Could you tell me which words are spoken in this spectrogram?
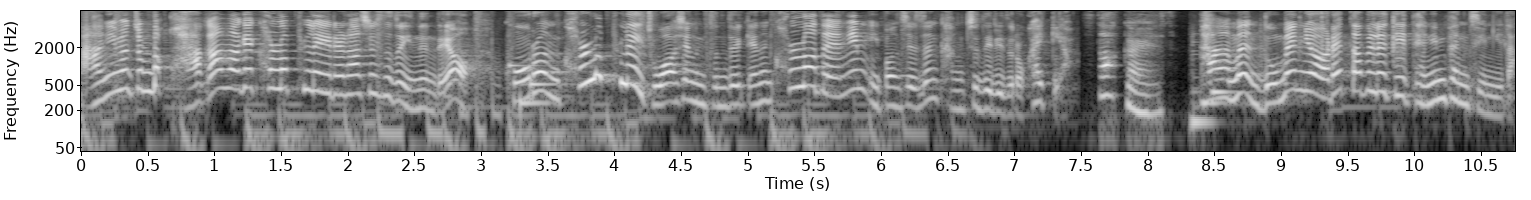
아니면 좀 더 과감하게 color play를 하실 수도 있는데요. 그런 color play 좋아하시는 분들께는 컬러 데님 이번 시즌 강추드리도록 할게요. Stalkers. 다음은 노매뉴얼의 WD 데님 팬츠입니다.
